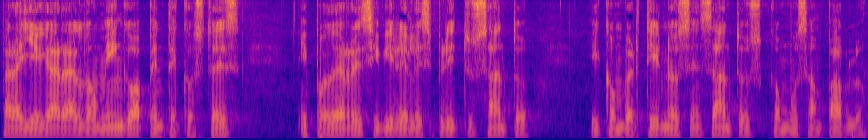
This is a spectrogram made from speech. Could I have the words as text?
para llegar al domingo a Pentecostés y poder recibir el Espíritu Santo y convertirnos en santos como San Pablo.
